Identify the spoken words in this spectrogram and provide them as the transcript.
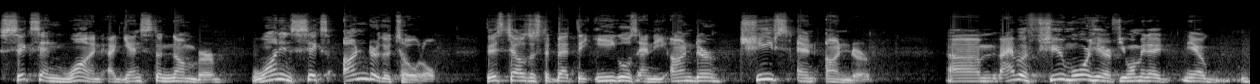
six and one against the number, one and six under the total. This tells us to bet the Eagles and the under, Chiefs and under. Um, I have a few more here if you want me to, you know,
